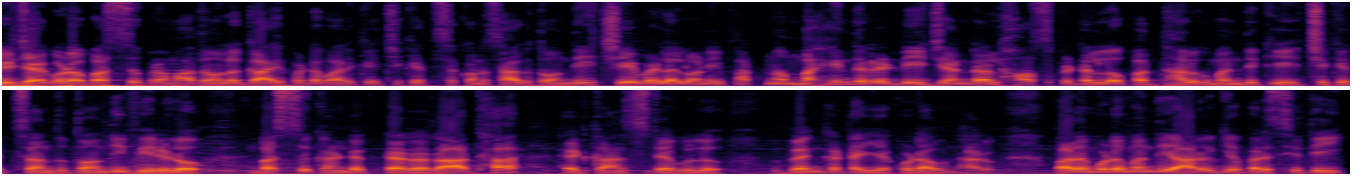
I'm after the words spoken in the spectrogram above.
మిర్జాగూడ బస్సు ప్రమాదంలో గాయపడ్డ వారికి చికిత్స కొనసాగుతోంది. చేవెళ్ళలోని పట్నం మహేందర్ రెడ్డి జనరల్ హాస్పిటల్లో పద్నాలుగు మందికి చికిత్స అందుతోంది. వీరిలో bus conductor Radha head constable Venkataiah కూడా ఉన్నారు. పదమూడు మంది ఆరోగ్య పరిస్థితి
